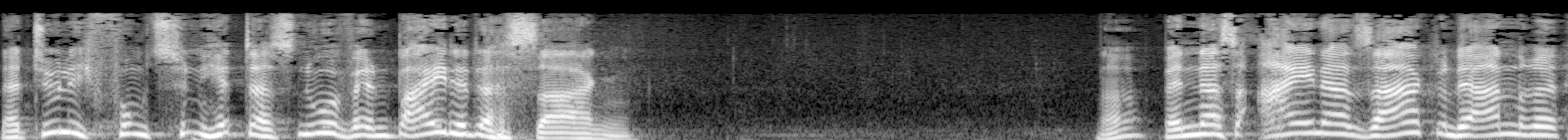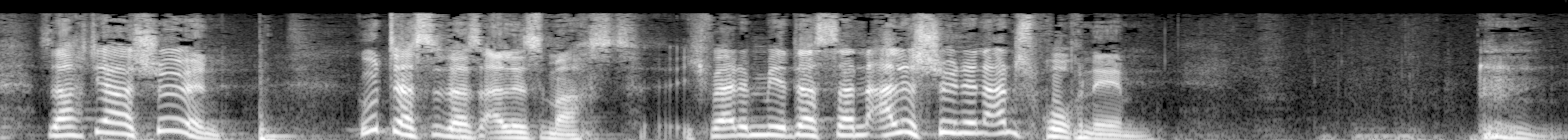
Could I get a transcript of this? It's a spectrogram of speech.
natürlich funktioniert das nur, wenn beide das sagen. Na? Wenn das einer sagt und der andere sagt, ja, schön, gut, dass du das alles machst. Ich werde mir das dann alles schön in Anspruch nehmen.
